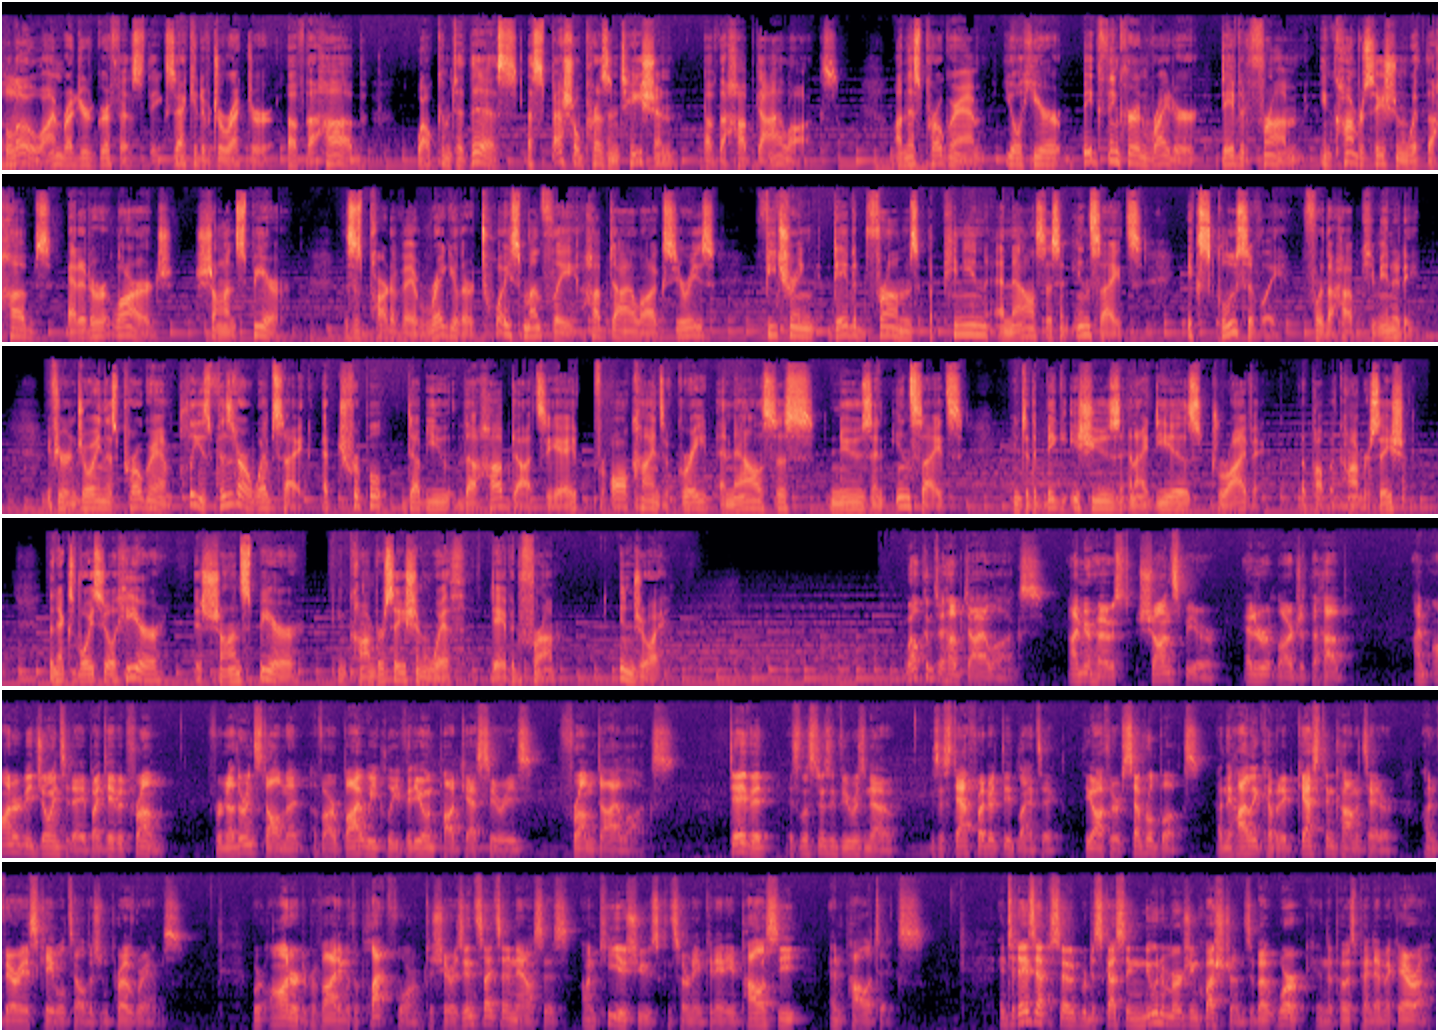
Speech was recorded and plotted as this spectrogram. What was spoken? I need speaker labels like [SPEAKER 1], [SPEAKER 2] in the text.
[SPEAKER 1] Hello, I'm Rudyard Griffiths, the Executive Director of The Hub. Welcome to this, a special presentation of the Hub Dialogues. On this program, you'll hear big thinker and writer David Frum in conversation with The Hub's editor at large, Sean Speer. This is part of a regular twice monthly Hub Dialogue series featuring David Frum's opinion, analysis, and insights exclusively for the Hub community. If you're enjoying this program, please visit our website at www.thehub.ca for all kinds of great analysis, news, and insights into the big issues and ideas driving the public conversation. The next voice you'll hear is Sean Speer in conversation with David Frum. Enjoy.
[SPEAKER 2] Welcome to Hub Dialogues. I'm your host, Sean Speer, editor at large at The Hub. I'm honored to be joined today by David Frum for another installment of our bi weekly video and podcast series, Frum Dialogues. David, as listeners and viewers know, is a staff writer at The Atlantic, the author of several books, and the highly coveted guest and commentator on various cable television programs. We're honored to provide him with a platform to share his insights and analysis on key issues concerning Canadian policy and politics. In today's episode, we're discussing new and emerging questions about work in the post pandemic era.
